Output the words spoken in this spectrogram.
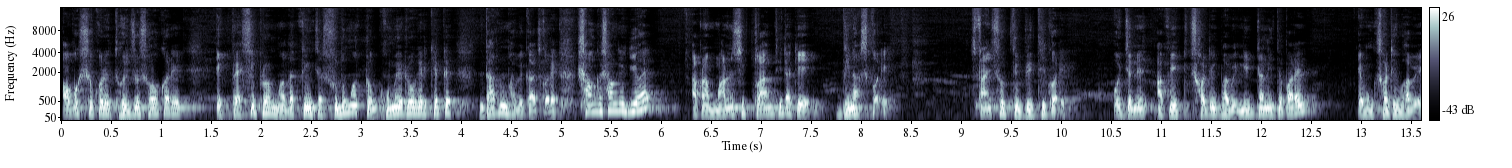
অবশ্য করে ধৈর্য সহকারে এই প্যাসিফ্লোর মাদার টিংচার শুধুমাত্র ঘুমের রোগের ক্ষেত্রে দারুণভাবে কাজ করে। সঙ্গে সঙ্গে কী হয়? আপনার মানসিক ক্লান্তিটাকে বিনাশ করে স্নায়ু শক্তি বৃদ্ধি করে। ওই জন্য আপনি সঠিকভাবে নিদ্রা নিতে পারেন এবং সঠিকভাবে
